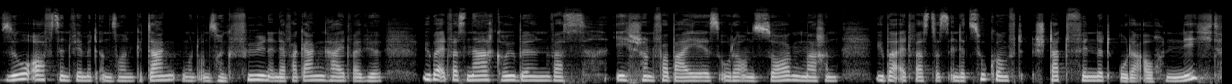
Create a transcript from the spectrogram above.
So oft sind wir mit unseren Gedanken und unseren Gefühlen in der Vergangenheit, weil wir über etwas nachgrübeln, was eh schon vorbei ist, oder uns Sorgen machen über etwas, das in der Zukunft stattfindet oder auch nicht,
